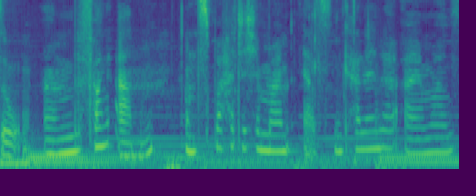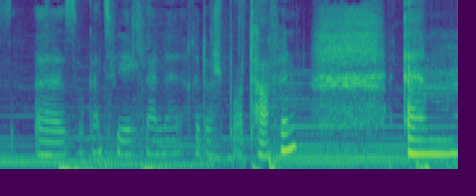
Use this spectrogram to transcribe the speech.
So, ähm, wir fangen an. Und zwar hatte ich in meinem ersten Kalender einmal äh, so ganz viele kleine Rittersporttafeln. Ähm,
